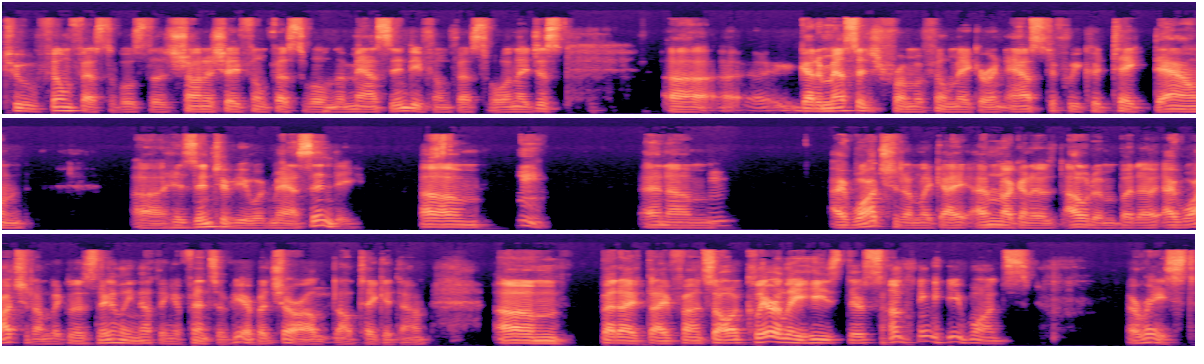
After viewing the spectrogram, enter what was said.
two film festivals the shauna shea film festival and the mass indie film festival and i just uh, got a message from a filmmaker and asked if we could take down uh, his interview at mass indie um, hmm. and um, mm-hmm I watched it. I'm like, I, I'm not going to out him, but I, I watched it. I'm like, there's nearly nothing offensive here, but sure, I'll, mm-hmm. I'll take it down. Um, but I, I found so clearly he's there's something he wants erased,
